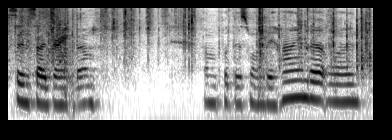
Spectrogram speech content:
since I drank them. I'm gonna put this one behind that one.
